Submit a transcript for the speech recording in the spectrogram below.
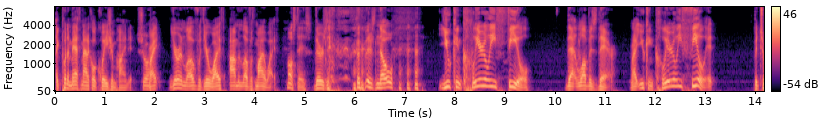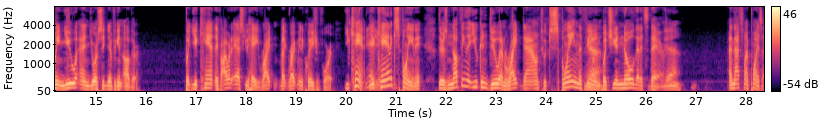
like put a mathematical equation behind it. Sure. right? You're in love with your wife. I'm in love with my wife. Most days. There's, there's no, you can clearly feel that love is there, right? You can clearly feel it between you and your significant other. But you can't. If I were to ask you, hey, write like write me an equation for it, you can't. you you- can't explain it. There's nothing that you can do and write down to explain the feeling, Yeah. but you know that it's there. Yeah. And that's my point. Is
